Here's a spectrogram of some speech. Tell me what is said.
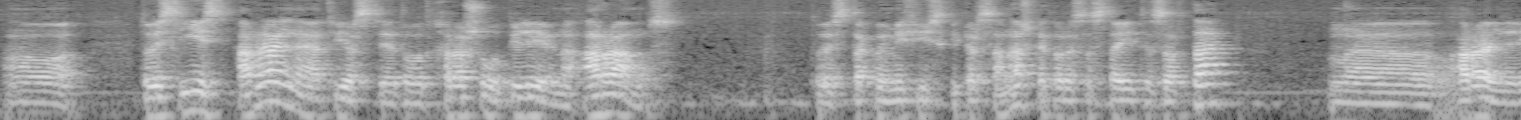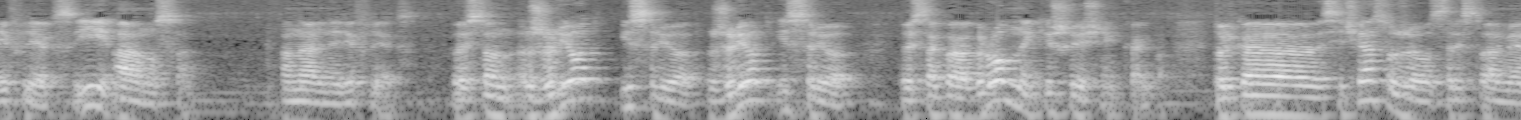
Вот. То есть есть оральное отверстие, это вот хорошо у Пелевина, арамус. То есть такой мифический персонаж, который состоит из рта, э, оральный рефлекс, и ануса, анальный рефлекс. То есть он жрет и срет, жрет и срет. То есть такой огромный кишечник как бы. Только сейчас уже вот средствами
